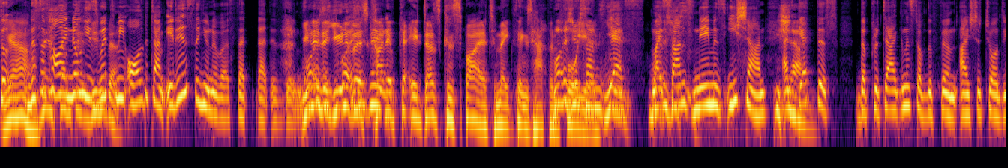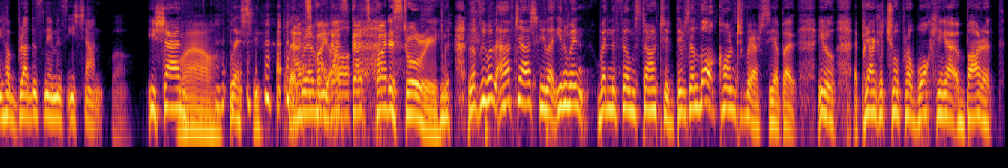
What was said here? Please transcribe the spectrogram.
So yeah. this is how i know he's with universe. me all the time it is the universe that that is doing You know, the his- universe kind of it does conspire to make things happen What is for your you. son's? Yes, What my is son's his- name is Ishan. Ishan. And get this the protagonist of the film, Aisha Chaudhry, her brother's name is Ishan. Wow. Ishan. Wow. Bless you. That's quite, you that's, that's quite a story. Lovely one. I have to ask you, like, you know, when, when the film started, there was a lot of controversy about, you know, Priyanka Chopra walking out of Bharat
